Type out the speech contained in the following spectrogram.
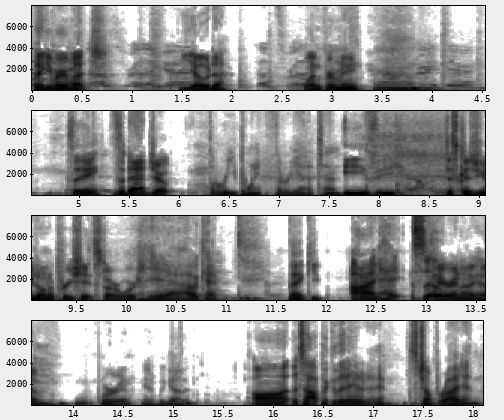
Thank you very much. Really good. Yoda really one for me. one right. See, it's a dad joke. Three point three out of ten. Easy. Just because you don't appreciate Star Wars. Yeah. Okay. Thank you. All right. Hey. So Kara and I have, we're in. Yeah, we got it. on the topic of the day today, let's jump right in.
